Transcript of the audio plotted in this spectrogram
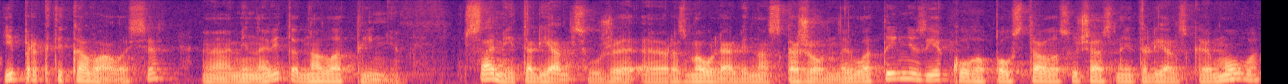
і практыкавалася менавіта на латыні самі італьянцы уже размаўлялі на скажоннай латыні з якога паўстала сучасная італьянская мова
